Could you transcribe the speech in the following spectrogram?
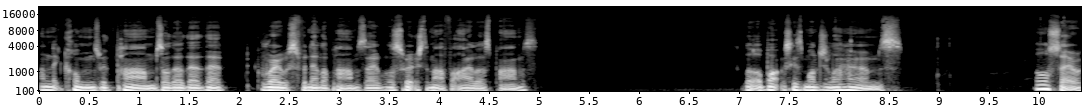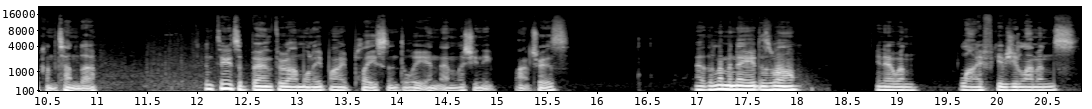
And it comes with palms, although they're, they're gross vanilla palms, though. We'll switch them out for Ilo's palms. Little boxes, modular homes. Also a contender. Continue to burn through our money by placing and deleting endless unique factories. Uh, the lemonade as well. You know, when life gives you lemons,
